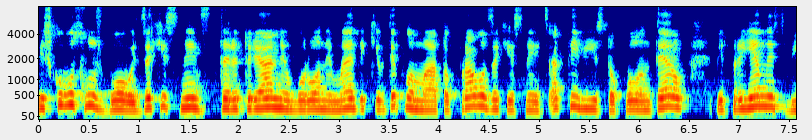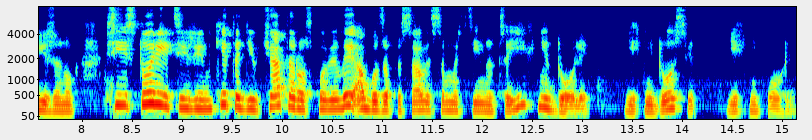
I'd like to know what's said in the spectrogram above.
військовослужбовець, захисниць територіальної оборони, медиків, дипломаток, правозахисниць, активісток, волонтерок, підприємниць, біженок. Всі історії ці жінки та дівчата розповіли або записали самостійно. Це їхні долі, їхній досвід, їхній погляд.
